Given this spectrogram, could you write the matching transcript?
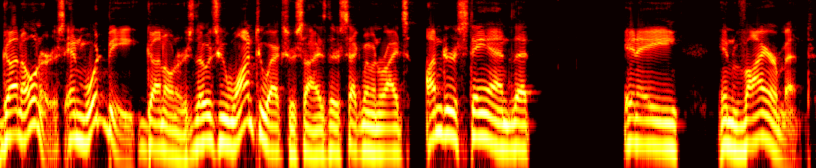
gun owners and would be gun owners, those who want to exercise their Second Amendment rights, understand that in a environment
